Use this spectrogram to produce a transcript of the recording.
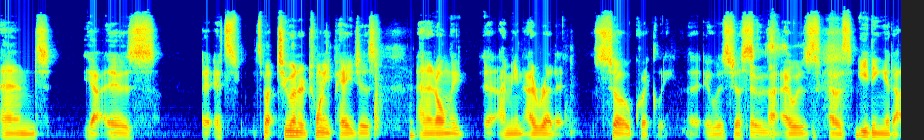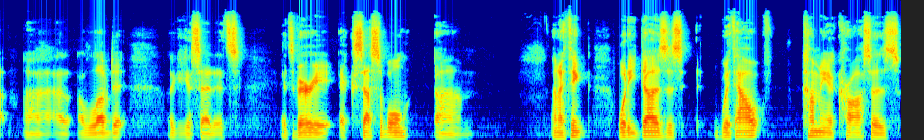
and yeah, it was it's it's about 220 pages, and it only I mean I read it so quickly. It was just It was- I, I was I was eating it up. Uh, I, I loved it. Like I said, it's it's very accessible, um, and I think what he does is without coming across as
